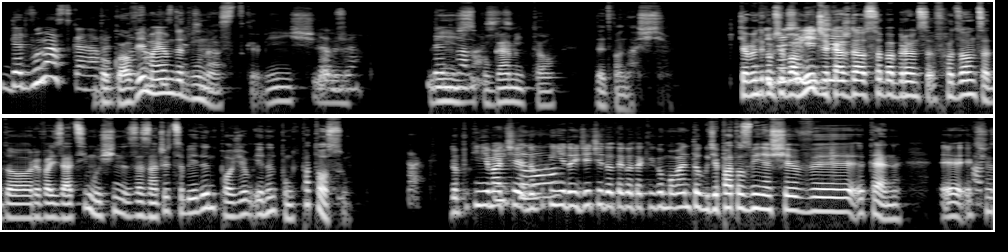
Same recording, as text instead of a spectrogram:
D12 nawet. Bogowie mają fantastycznie. D12. Więź, e, Dobrze. więź z D12. bogami to D12. Chciałbym tylko przypomnieć, że liczy- każda osoba wchodząca do rywalizacji musi zaznaczyć sobie jeden poziom, jeden punkt patosu. Tak. Dopóki nie macie, to- dopóki nie dojdziecie do tego takiego momentu, gdzie patos zmienia się w ten. e, Jak się Fatum.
